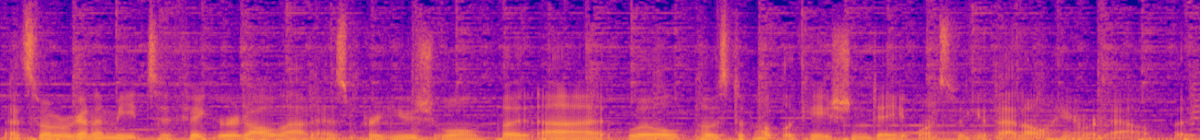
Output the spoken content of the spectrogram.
That's when we're going to meet to figure it all out as per usual, but uh, we'll post a publication date once we get that all hammered out. But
